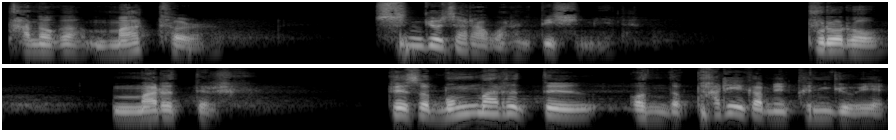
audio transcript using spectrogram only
단어가 마터 순교자라고 하는 뜻입니다. 불어로 martyr 그래서 몽마르트 언덕 파리 가면 근교에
